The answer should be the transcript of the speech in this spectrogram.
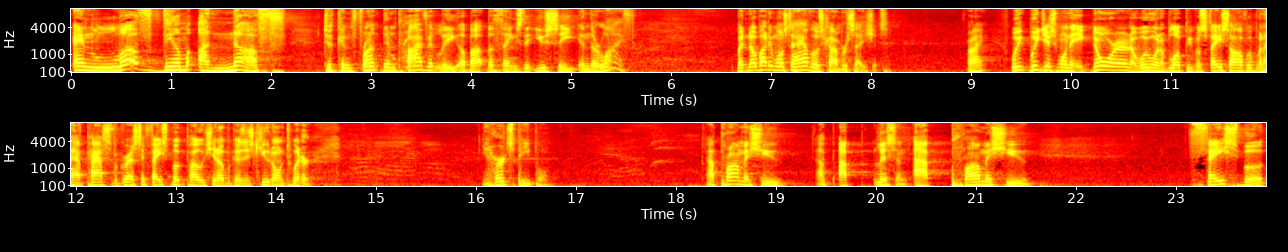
and love them enough to confront them privately about the things that you see in their life. But nobody wants to have those conversations, right? We, we just want to ignore it or we want to blow people's face off. We want to have passive aggressive Facebook posts, you know, because it's cute on Twitter. It hurts people. I promise you, I, I, listen, I promise you, Facebook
